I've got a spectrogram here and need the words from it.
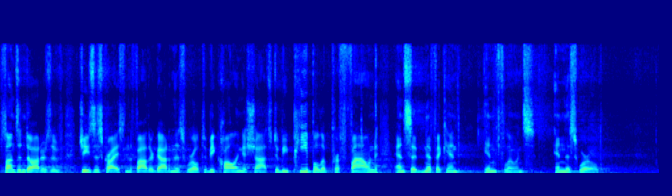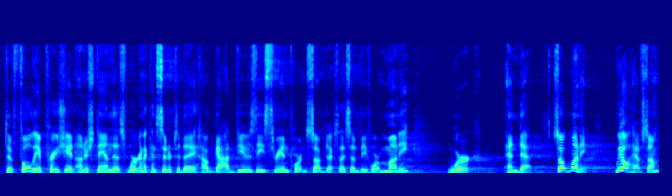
sons and daughters of Jesus Christ and the Father God in this world, to be calling the shots, to be people of profound and significant influence in this world. To fully appreciate and understand this, we're going to consider today how God views these three important subjects, I said before money, work, and debt. So, money, we all have some.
